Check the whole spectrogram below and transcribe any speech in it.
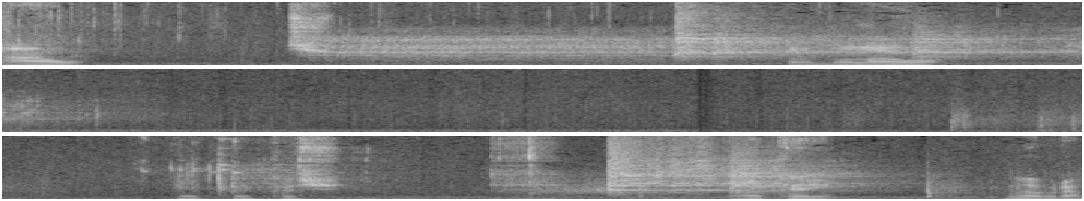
Au. To bolało. To jakoś... Okej. Okay. Dobra.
